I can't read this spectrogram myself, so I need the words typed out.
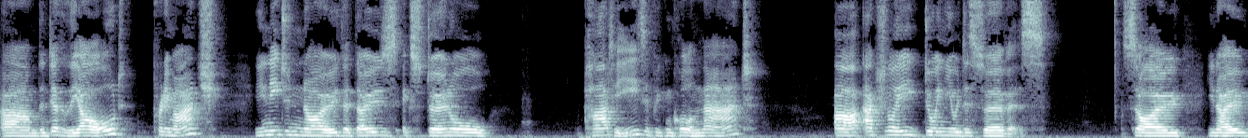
um, the death of the old, pretty much, you need to know that those external parties, if we can call them that, are actually doing you a disservice. So, you know,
